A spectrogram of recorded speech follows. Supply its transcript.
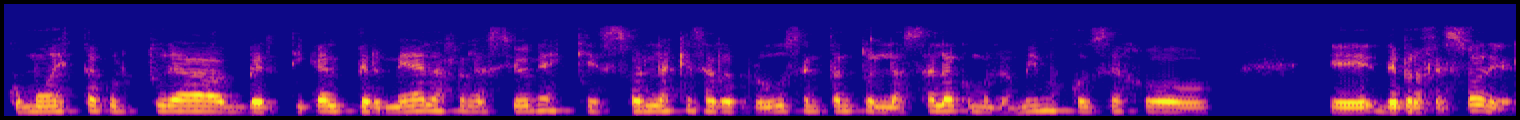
cómo esta cultura vertical permea las relaciones que son las que se reproducen tanto en la sala como en los mismos consejos eh, de profesores.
